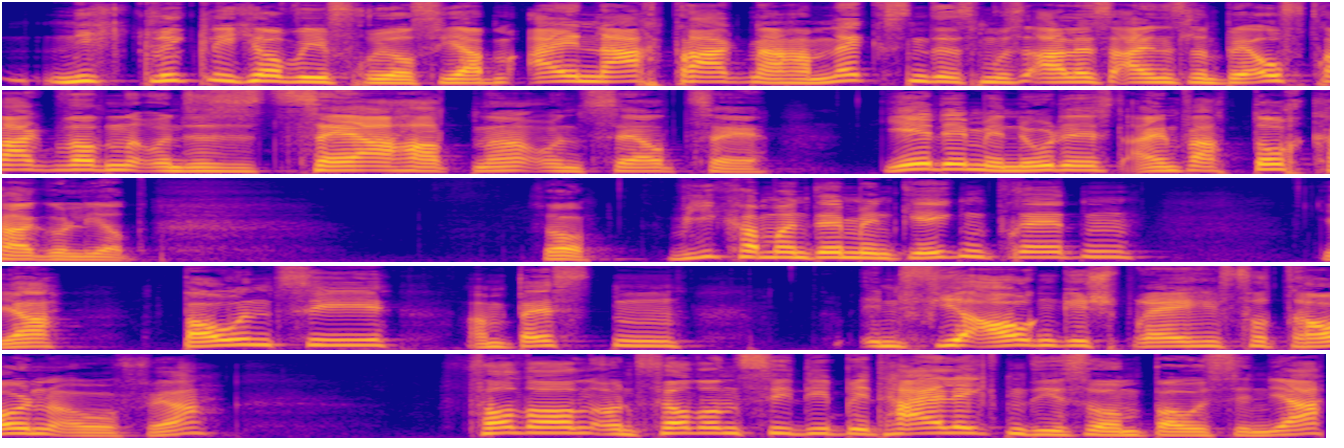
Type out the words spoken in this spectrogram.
nicht glücklicher wie früher. Sie haben einen Nachtrag nach dem nächsten, das muss alles einzeln beauftragt werden und es ist sehr hart ne, und sehr zäh. Jede Minute ist einfach durchkalkuliert. So, wie kann man dem entgegentreten? Ja, bauen Sie am besten in Vier-Augen-Gespräche Vertrauen auf, ja? Fördern und fördern Sie die Beteiligten, die so im Bau sind, ja?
